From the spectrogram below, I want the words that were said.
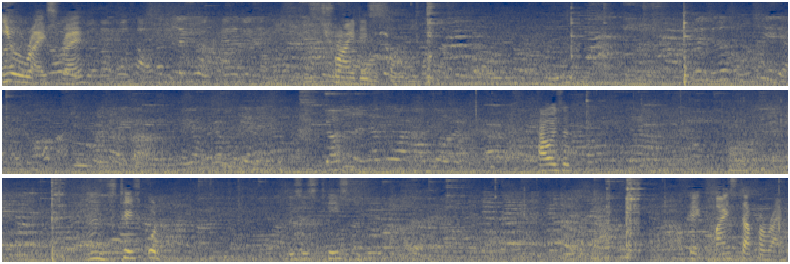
Eel rice, right? Let's try this. How is it? Mm, it tastes good. This is tasty. Okay, my stuff arrived.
